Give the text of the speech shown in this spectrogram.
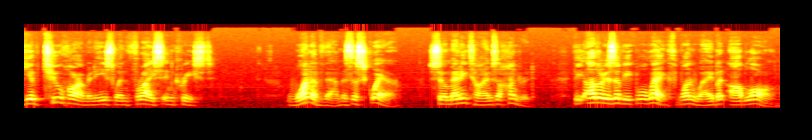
give two harmonies when thrice increased. One of them is a square, so many times a hundred. The other is of equal length, one way, but oblong.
